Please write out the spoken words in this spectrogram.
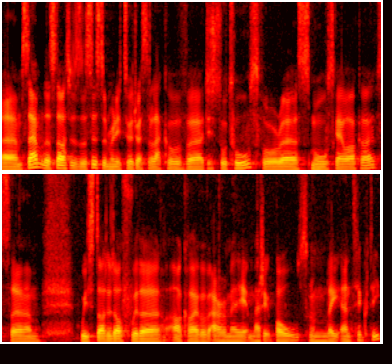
Um, SAMTLA started as a system really to address the lack of uh, digital tools for uh, small-scale archives. Um, we started off with an archive of Aramaic magic bowls from late antiquity.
